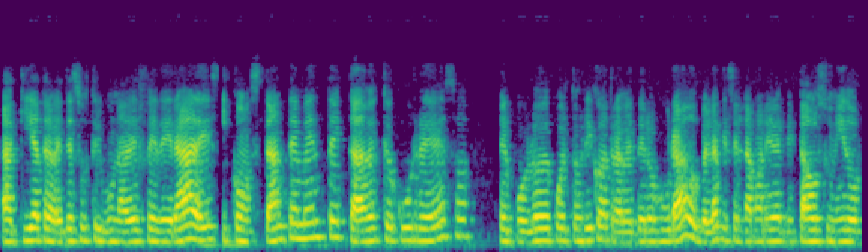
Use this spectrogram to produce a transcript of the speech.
aquí a través de sus tribunales federales y constantemente cada vez que ocurre eso, el pueblo de Puerto Rico a través de los jurados, ¿verdad? Que es la manera que Estados Unidos,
